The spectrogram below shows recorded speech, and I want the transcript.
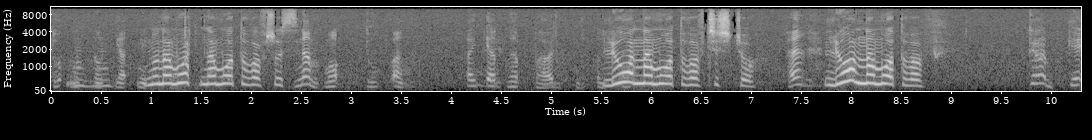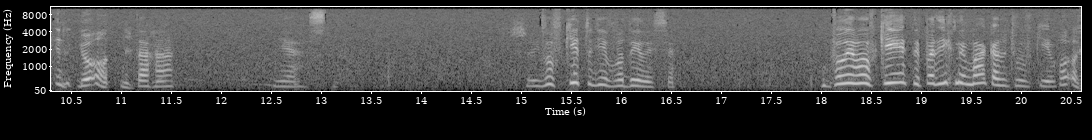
то ну, я не Ну намо- намотував щось. намотувала. А я запалю. Льон намотував чи що? Льон намотував. Трапки льон. Ага. Ясно. Що, і вовки тоді водилися. Були вовки, тепер їх нема, кажуть вовків. Ой.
